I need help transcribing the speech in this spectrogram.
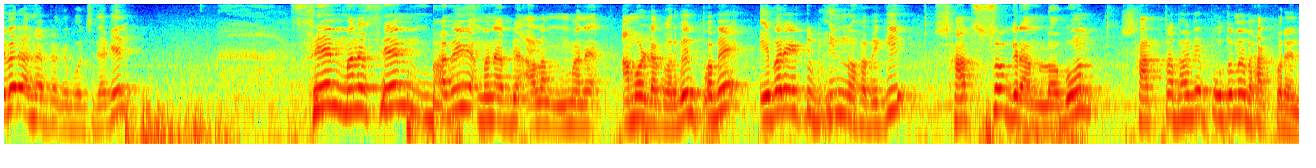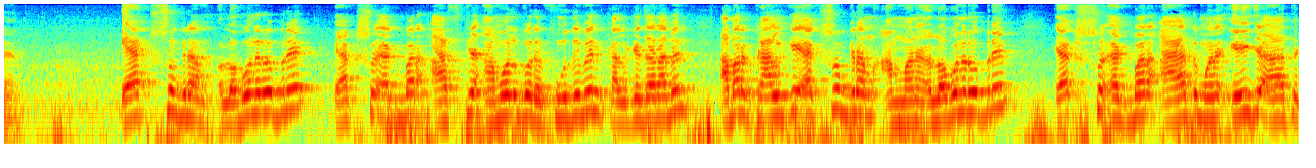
এবারে আমি আপনাকে বলছি, দেখেন সেম মানে সেম ভাবেই মানে আপনি আলাম মানে আমলটা করবেন, তবে এবারে একটু ভিন্ন হবে কি, সাতশো গ্রাম লবণ সাতটা ভাগে প্রথমে ভাগ করে নেন। একশো গ্রাম লবণের ওপরে একশো একবার আজকে আমল করে ফুঁ দেবেন, কালকে জানাবেন। আবার কালকে একশো গ্রাম মানে লবণের ওপরে একশো একবার আয়াত মানে এই যে আয়াতে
